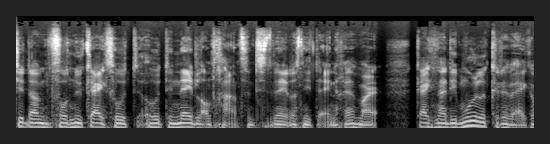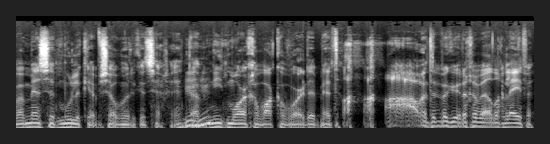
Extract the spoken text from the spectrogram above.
je dan bijvoorbeeld nu kijkt hoe het, hoe het in Nederland gaat. Het is in Nederland niet de enige. Hè, maar kijk naar die moeilijkere wijken waar mensen het moeilijk hebben. Zo moet ik het zeggen. Hè. Dat mhm. niet morgen wakker worden met wat heb ik weer een geweldig leven.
